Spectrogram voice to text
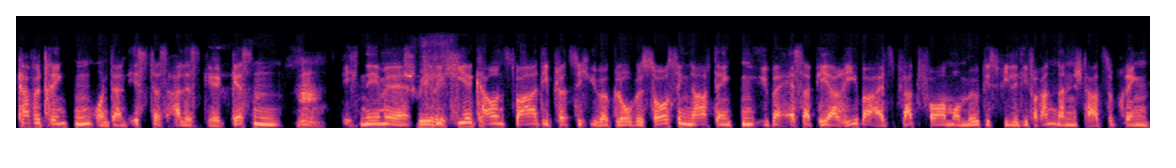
Kaffee trinken und dann ist das alles gegessen. Hm. Ich nehme Schwierig. viele Key Accounts wahr, die plötzlich über Global Sourcing nachdenken, über SAP Ariba als Plattform, um möglichst viele Lieferanten an den Start zu bringen.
